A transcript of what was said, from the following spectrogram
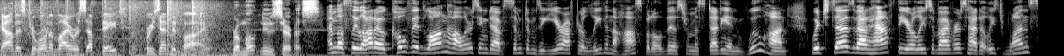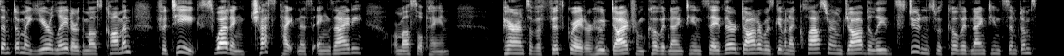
Now, this coronavirus update presented by Remote News Service. I'm Leslie Lotto. COVID long haulers seem to have symptoms a year after leaving the hospital. This from a study in Wuhan, which says about half the early survivors had at least one symptom a year later. The most common fatigue, sweating, chest tightness, anxiety, or muscle pain. Parents of a fifth grader who died from COVID 19 say their daughter was given a classroom job to lead students with COVID 19 symptoms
